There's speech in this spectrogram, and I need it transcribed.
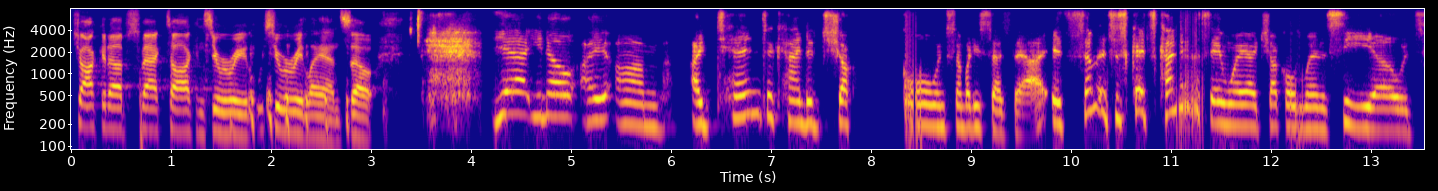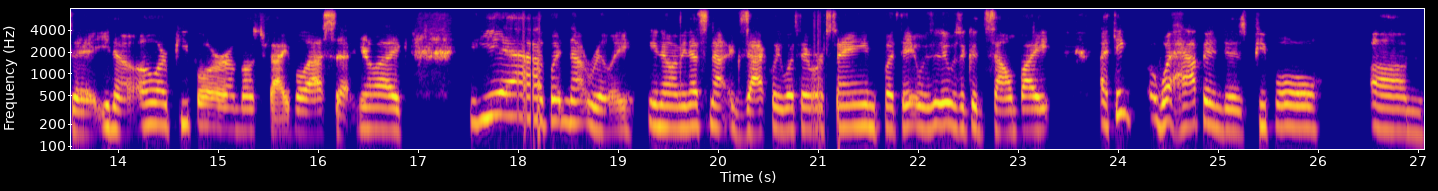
chalk it up, smack talk, and see where we see where we land. So, yeah, you know, I um I tend to kind of chuckle when somebody says that. It's some it's just it's kind of the same way I chuckled when a CEO would say, you know, oh, our people are our most valuable asset. And you're like, yeah, but not really. You know, I mean, that's not exactly what they were saying, but they, it was it was a good soundbite. I think what happened is people um,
